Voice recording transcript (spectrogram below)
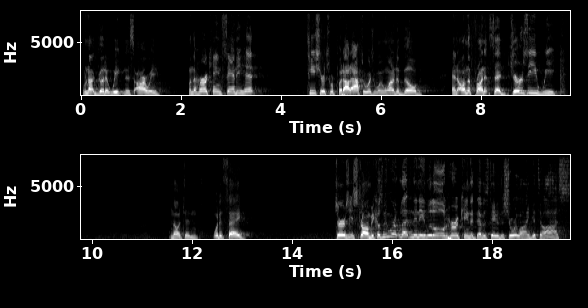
We're not good at weakness, are we? When the Hurricane Sandy hit, t shirts were put out afterwards when we wanted to build. And on the front it said, Jersey weak. No, it didn't. What did it say? Jersey strong because we weren't letting any little old hurricane that devastated the shoreline get to us.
